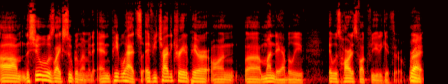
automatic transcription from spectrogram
Um, the shoe was like super limited, and people had. So if you tried to create a pair on uh, Monday, I believe, it was hard as fuck for you to get through. Right.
